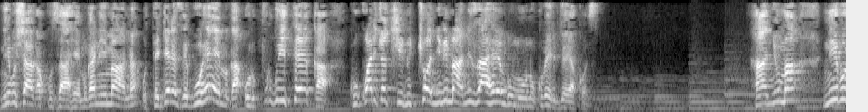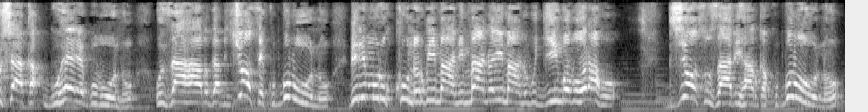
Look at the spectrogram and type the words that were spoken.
niba ushaka kuzahembwa n'imana utegereze guhembwa urupfu rw'iteka kuko ari cyo kintu cyonyine imana izahemba umuntu kubera ibyo yakoze. Hanyuma niba ushaka guhererwa ubuntu uzahabwa byose ku bw'ubuntu birimo urukundo rw'imana impano y'imana ubugingo buhoraho byose uzabihabwa ku bw'ubuntu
